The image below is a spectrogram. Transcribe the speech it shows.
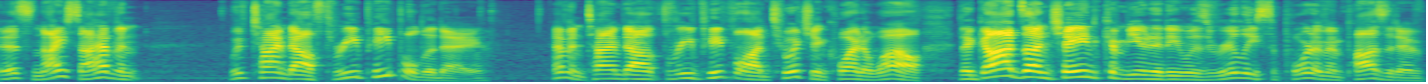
it's nice. I haven't We've timed out three people today. Haven't timed out three people on Twitch in quite a while. The Gods Unchained community was really supportive and positive.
